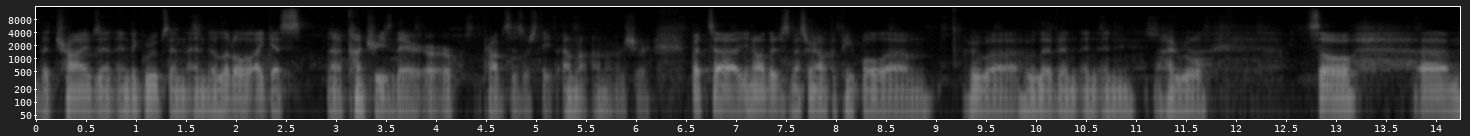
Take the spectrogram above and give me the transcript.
the tribes and, and the groups and, and the little I guess uh, countries there or, or, provinces or states. I'm not I'm not really sure, but uh, you know they're just messing around with the people um, who uh, who live in in, in Hyrule, so, um,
